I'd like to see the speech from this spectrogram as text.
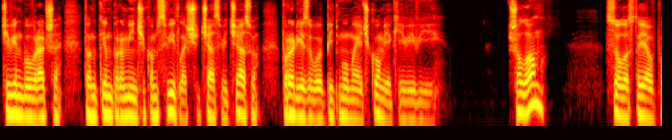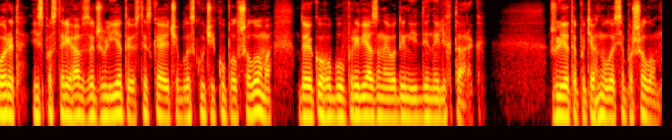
чи він був радше тонким промінчиком світла, що час від часу прорізував пітьму маячком, який вів її. Шолом? Соло стояв поряд і спостерігав за Джульєтою, стискаючи блискучий купол шолома, до якого був прив'язаний один єдиний ліхтарик. Джульєта потягнулася по шолом.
